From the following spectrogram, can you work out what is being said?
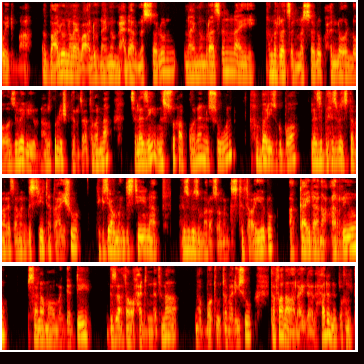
ወይ ድማ ባዕሉ ንዋይ ባዕሉ ናይ ምምሕዳር መሰሉን ናይ ምምራፅን ናይ ክምረፅን መሰሉ ክሕሎ ኣለዎ ዝብል እዩ ናብዚ ኩሉ ሽግር ዘእተወና። ስለዚ ንሱ ካብ ኮነ ንሱ እውን ክኽበር እዩ ዝግበኦ። ስለዚ ብህዝቢ ዝተመረፀ መንግስቲ ተጣይሹ እቲ ግዝያዊ መንግስቲ ናብ ህዝቢ ዝመረፆ መንግስቲ ተቐይሩ ኣካይዳና ዓርዩ ብሰላማዊ መንገዲ ግዝኣታዊ ሓድነትና ናብ ቦትኡ ተመሊሱ ተፋናቓላይ ልዕሊ ሓደ ነጥቢ ክልተ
